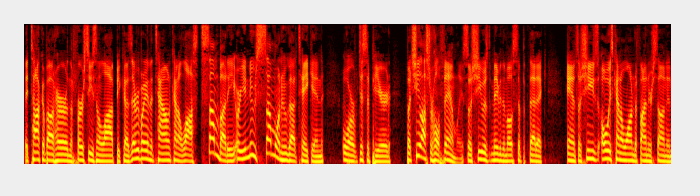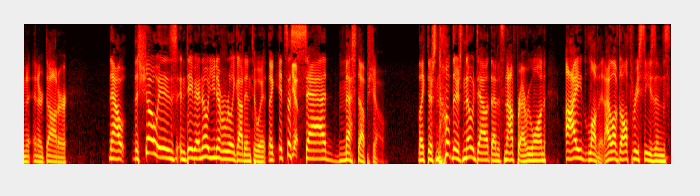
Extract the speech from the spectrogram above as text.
they talk about her in the first season a lot because everybody in the town kind of lost somebody, or you knew someone who got taken or disappeared, but she lost her whole family, so she was maybe the most sympathetic, and so she's always kind of wanted to find her son and, and her daughter. Now the show is, and Davey, I know you never really got into it. Like it's a Yep. sad, messed up show. Like there's no there's no doubt that it's not for everyone. I love it. I loved all three seasons.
